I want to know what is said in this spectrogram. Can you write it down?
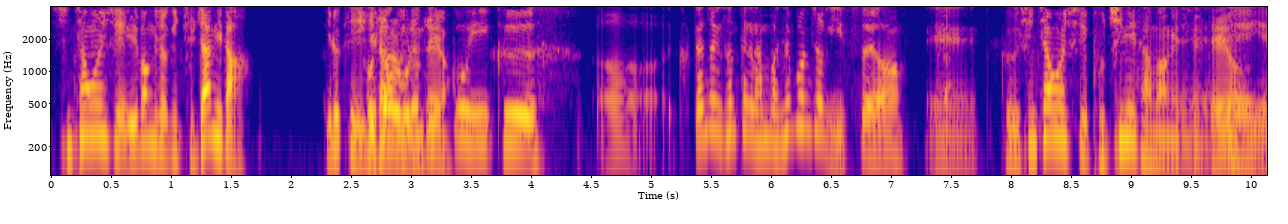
신창원 씨의 일방적인 주장이다. 이렇게 얘기를 도주할 하고 우려도 있는데요. 있고 이그 어, 극단적인 선택을 한번 해본 적이 있어요. 예. 그 신창원 씨 부친이 사망했을 예, 때요. 예, 예,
